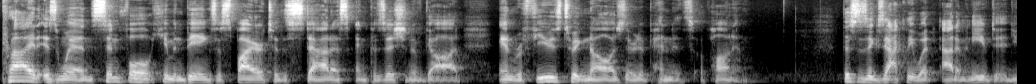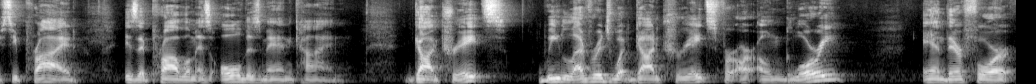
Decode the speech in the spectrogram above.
Pride is when sinful human beings aspire to the status and position of God and refuse to acknowledge their dependence upon Him. This is exactly what Adam and Eve did. You see, pride is a problem as old as mankind. God creates, we leverage what God creates for our own glory, and therefore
